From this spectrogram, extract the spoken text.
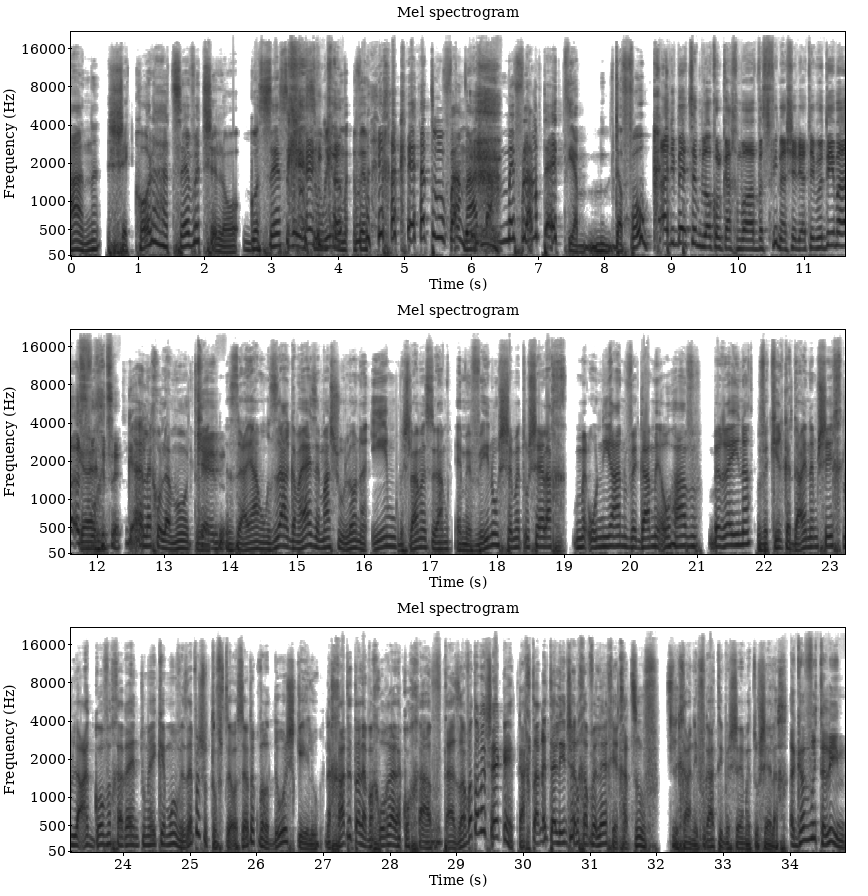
שכל הצוות שלו גוסס בייסורים ומחכה לתרופה מה אתה מפלרטט, יא דפוק? אני בעצם לא כל כך מאוהב בספינה שלי, אתם יודעים מה? כן. עזבו את זה. כן, לכו למות. כן. זה היה מוזר, גם היה איזה משהו לא נעים. בשלב מסוים הם הבינו שמתושלח מעוניין וגם מאוהב בריינה, וקירק עדיין המשיך לעקוב אחריה to make a move, וזה פשוט עושה אותו כבר דוש, כאילו. נחתת לבחור על הכוכב, תעזוב אותו בשקט, קח את הרטלין שלך ולך, יא חצוף. סליחה, נפגעתי בשם מתושלח. אגב ריטלין,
